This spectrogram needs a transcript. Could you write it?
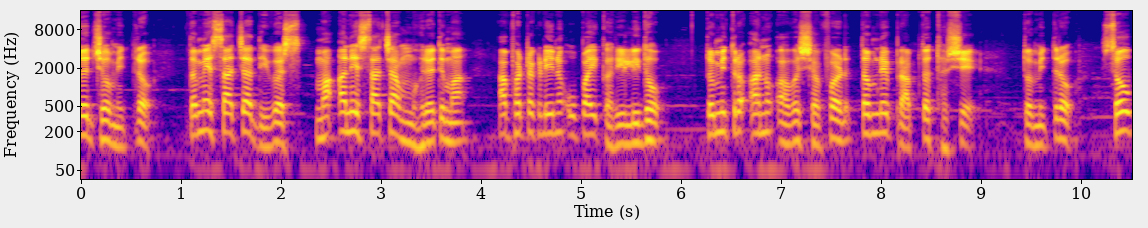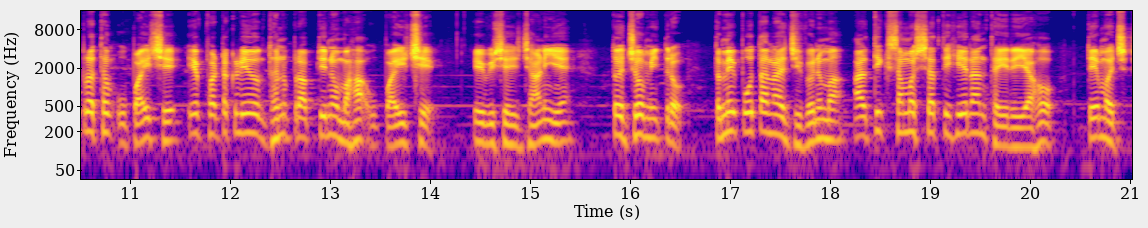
તો જો મિત્રો તમે સાચા દિવસમાં અને સાચા મુહૂર્તમાં આ ફટકડીનો ઉપાય કરી લીધો. તો મિત્રો, આનું અવશ્ય ફળ તમને પ્રાપ્ત થશે. તો મિત્રો, સૌપ્રથમ ઉપાય છે, એ ફટકડીનો ધન પ્રાપ્તિનો મહા ઉપાય છે. એ વિશે જાણીએ તો જો મિત્રો, તમે પોતાના જીવનમાં આર્થિક સમસ્યાથી હેરાન થઈ રહ્યા હો, તેમજ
